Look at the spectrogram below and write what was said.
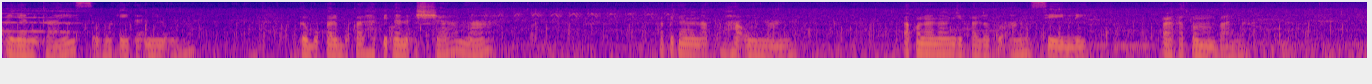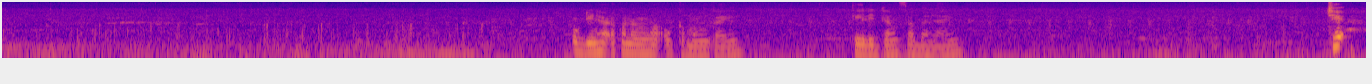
Ayan guys, makita niyo oh. Gabukal-bukal hapit na na siya, ma. Hapit na na ako haunan. Ako na nang gipaluto ang sili para katumban. Ug dinha ako nang wa og kamunggay. Kilid lang sa balay. Che!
